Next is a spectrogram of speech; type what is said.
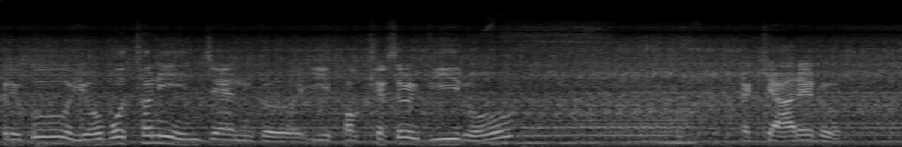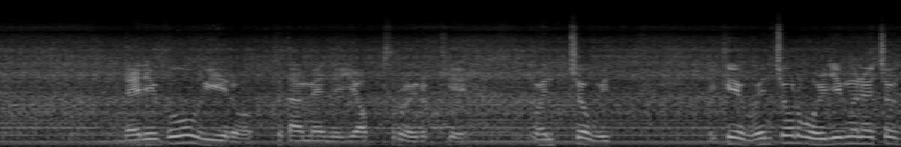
그리고 요 버튼이 이제 그 이 버켓을 위로 이렇게 아래로 내리고 위로 그 다음에 이제 옆으로 이렇게 왼쪽 위 이렇게 왼쪽으로 올리면은 좀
